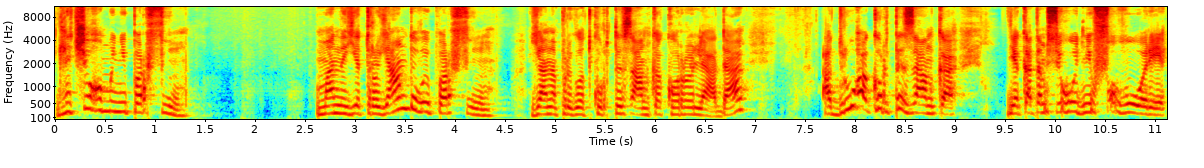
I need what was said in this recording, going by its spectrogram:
Для чого мені парфум? У мене є трояндовий парфум. Я, наприклад, куртизанка короля, да? а друга куртизанка, яка там сьогодні в фаворі,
